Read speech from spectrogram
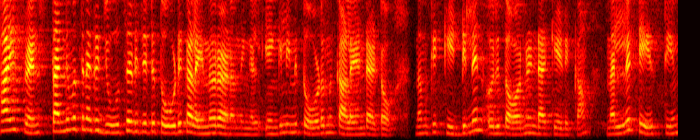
ഹായ് ഫ്രണ്ട്സ് തണ്ണിമത്തിനൊക്കെ ജ്യൂസ് അടിച്ചിട്ട് തോട് കളയുന്നവരാണോ നിങ്ങൾ? എങ്കിൽ ഇനി തോടൊന്ന് കളയണ്ട കേട്ടോ. നമുക്ക് കിഡിലൻ ഒരു തോരൻ ഉണ്ടാക്കിയെടുക്കാം. നല്ല ടേസ്റ്റിയും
